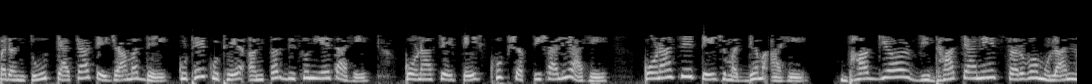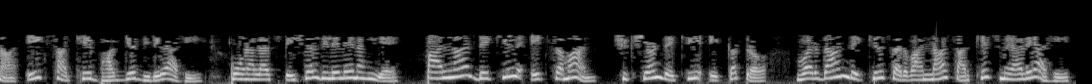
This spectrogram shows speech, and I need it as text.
परंतु त्याच्या तेजामध्ये कुठे कुठे अंतर दिसून येत आहे. कोणाचे तेज खूप शक्तिशाली आहे. कोणाचे तेज मध्यम आहे? भाग्य विधात्याने सर्व मुलांना एकसारखे भाग्य दिले आहे. कोणाला स्पेशल दिलेले नाहीये. पालना देखील एक समान शिक्षण देखील एकत्र वरदान देखील सर्वांना सारखेच मिळाले आहे.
